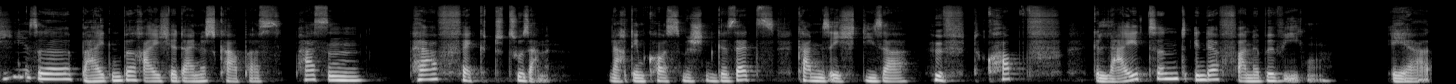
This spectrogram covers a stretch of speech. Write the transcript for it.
Diese beiden Bereiche deines Körpers passen perfekt zusammen. Nach dem kosmischen Gesetz kann sich dieser Hüftkopf gleitend in der Pfanne bewegen. Er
